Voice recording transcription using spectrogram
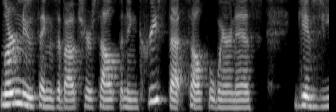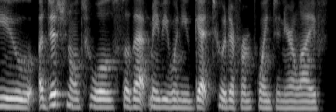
learn new things about yourself and increase that self awareness gives you additional tools so that maybe when you get to a different point in your life,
